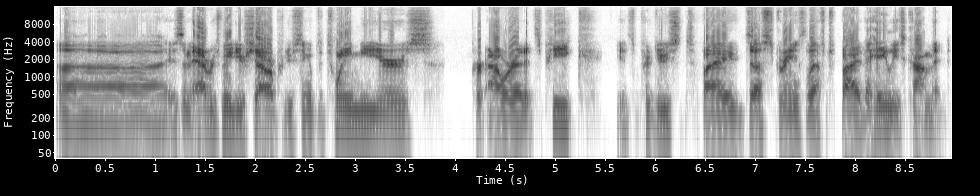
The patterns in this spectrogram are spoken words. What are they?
Uh, is an average meteor shower producing up to 20 meteors per hour at its peak. It's produced by dust grains left by the Halley's Comet,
